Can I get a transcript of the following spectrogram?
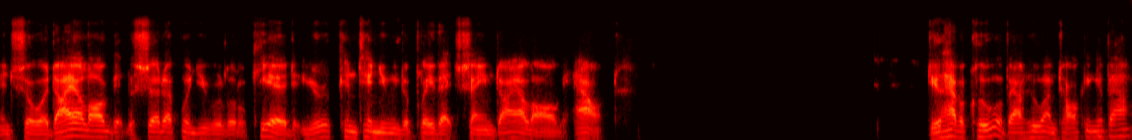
And so a dialogue that was set up when you were a little kid, you're continuing to play that same dialogue out Do you have a clue about who I'm talking about?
